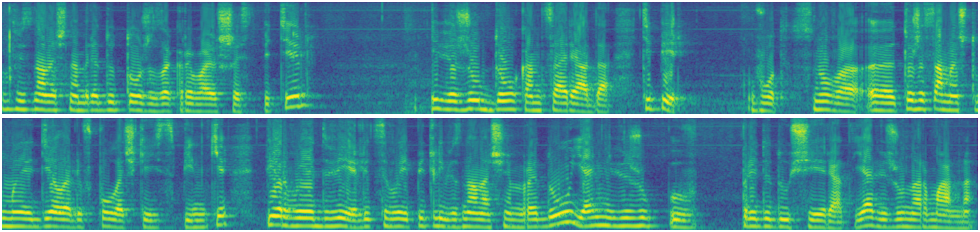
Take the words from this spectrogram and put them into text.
В изнаночном ряду тоже закрываю 6 петель и вяжу до конца ряда. Теперь вот снова э, то же самое что мы делали в полочке из спинки. Первые две лицевые петли в изнаночном ряду я не вяжу в предыдущий ряд. Я вяжу нормально.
